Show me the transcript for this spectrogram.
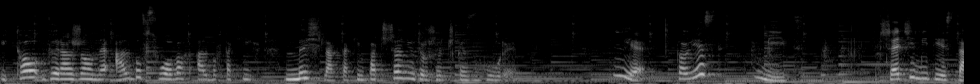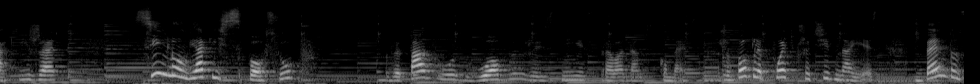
I to wyrażone albo w słowach, albo w takich myślach, takim patrzeniu troszeczkę z góry. Nie, to jest mit. Trzeci mit jest taki, że singlom w jakiś sposób wypadło z głowy, że istnieje sprawa damsko-męska, że w ogóle płeć przeciwna jest, będąc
